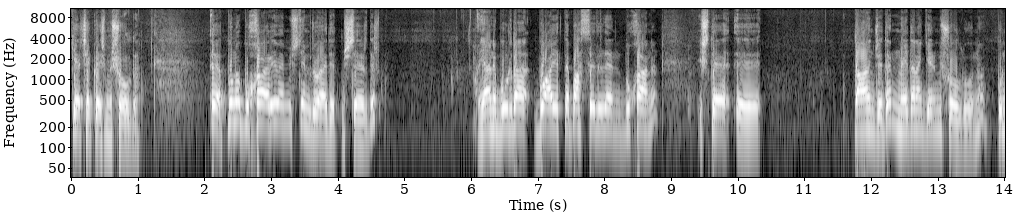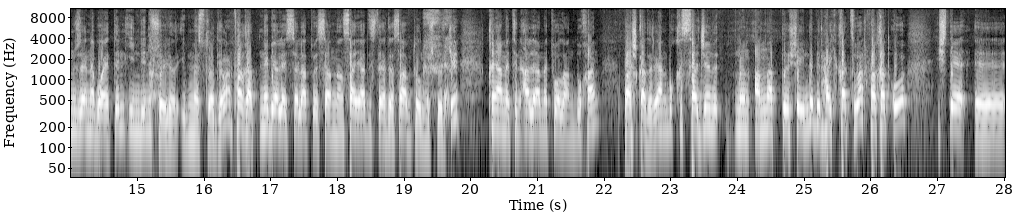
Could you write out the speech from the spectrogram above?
gerçekleşmiş oldu. Evet bunu Bukhari ve Müslim rivayet etmişlerdir. Yani burada bu ayette bahsedilen duhanın işte e, daha önceden meydana gelmiş olduğunu, bunun üzerine bu ayetlerin indiğini söylüyor İbn Mesud radıyallahu. Fakat Nebi Aleyhisselatü Vesselam'dan sayı hadislerde sabit olmuştur ki kıyametin alameti olan duhan başkadır. Yani bu kıssacının anlattığı şeyinde bir hakikati var. Fakat o işte e,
